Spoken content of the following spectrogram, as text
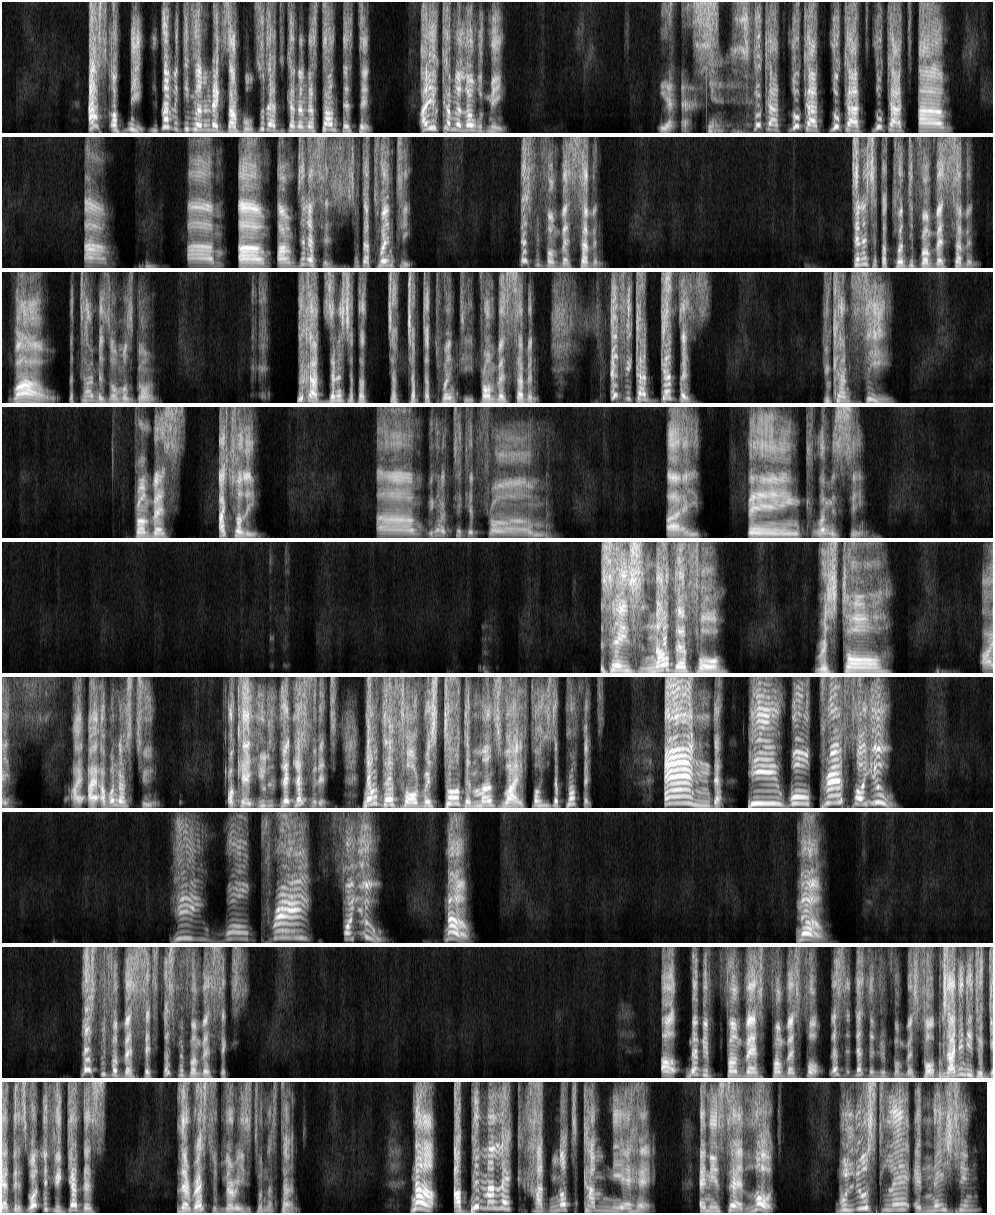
Ask of me. Let me give you another example so that you can understand this thing. Are you coming along with me? Yes. Yes. Look at, look at, look at, look at um um um um, um Genesis chapter 20. Let's read from verse 7. Genesis chapter 20 from verse 7. Wow, the time is almost gone. Look at Genesis chapter, chap- chapter 20 from verse 7. If you can get this, you can see from verse, actually, um, we're to take it from, I think, let me see. It says, Now therefore, restore. I, I, I want us to. Okay, you let, let's read it. Now therefore, restore the man's wife, for he's a prophet, and he will pray for you. He will pray for you. Now, now, let's read from verse 6. Let's read from verse 6. Oh, maybe from verse from verse 4. Let's let's read from verse 4 because I need you to get this. What if you get this, the rest will be very easy to understand. Now, Abimelech had not come near her, and he said, Lord, will you slay a nation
